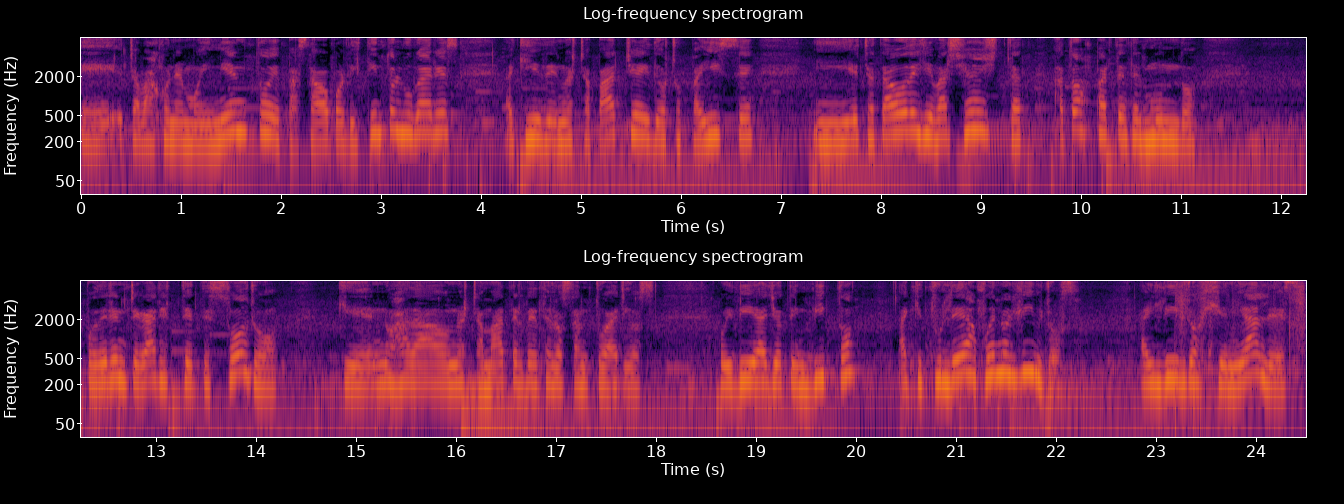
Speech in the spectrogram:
eh, trabajo en el movimiento, he pasado por distintos lugares aquí de nuestra patria y de otros países y he tratado de llevar Schoenstatt a todas partes del mundo poder entregar este tesoro que nos ha dado nuestra Mater desde los santuarios. Hoy día yo te invito a que tú leas buenos libros. Hay libros geniales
